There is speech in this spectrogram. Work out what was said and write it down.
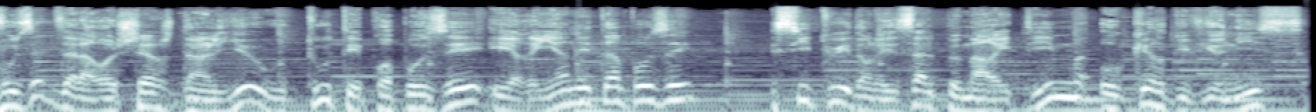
Vous êtes à la recherche d'un lieu où tout est proposé et rien n'est imposé Situé dans les Alpes-Maritimes, au cœur du Vieux-Nice,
